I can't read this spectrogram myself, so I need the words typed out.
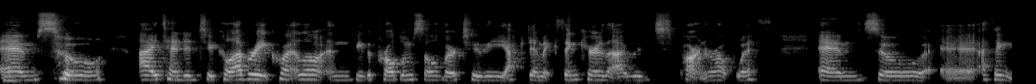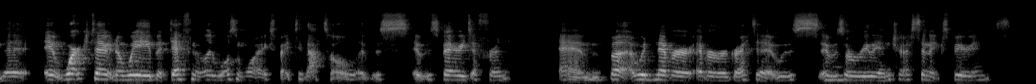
Hmm. Um, so I tended to collaborate quite a lot and be the problem solver to the academic thinker that I would partner up with. Um, so uh, I think that it worked out in a way, but definitely wasn't what I expected at all. It was it was very different um, but I would never ever regret it. It was it was a really interesting experience.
